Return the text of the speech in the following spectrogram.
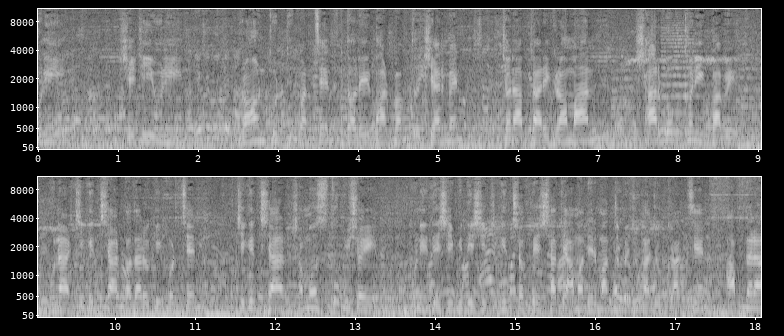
উনি, সেটি উনি গ্রহণ করতে পারছেন দলের ভারপ্রাপ্ত চেয়ারম্যান জনাব তারেক রহমান। সার্বক্ষণিকভাবে ওনার চিকিৎসার তদারকি করছেন। চিকিৎসার সমস্ত বিষয়ে উনি দেশি বিদেশি চিকিৎসকদের সাথে আমাদের মাধ্যমে যোগাযোগ রাখছেন। আপনারা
